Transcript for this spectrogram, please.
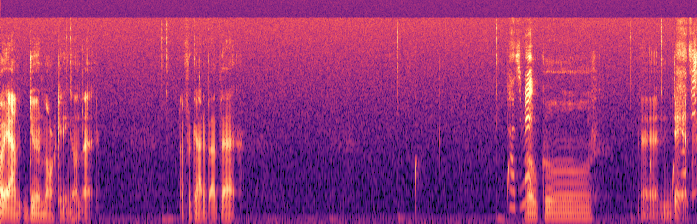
Oh yeah, I'm doing marketing on that. I forgot about that. Vocals and dance.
